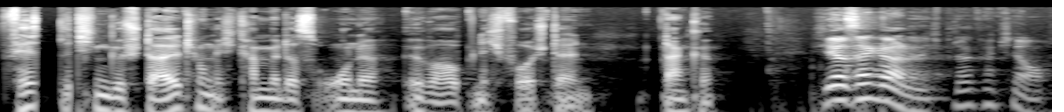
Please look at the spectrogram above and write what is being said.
festlichen Gestaltung. Ich kann mir das ohne überhaupt nicht vorstellen. Danke. Ja, sehr gerne. Ich bedanke mich auch.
